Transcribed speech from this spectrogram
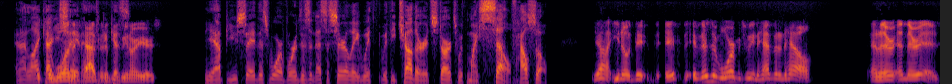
and I like it's how you say that because between our ears. Yep, you say this war of words isn't necessarily with with each other. It starts with myself. How so? Yeah, you know, the, if if there's a war between heaven and hell, and there and there is,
